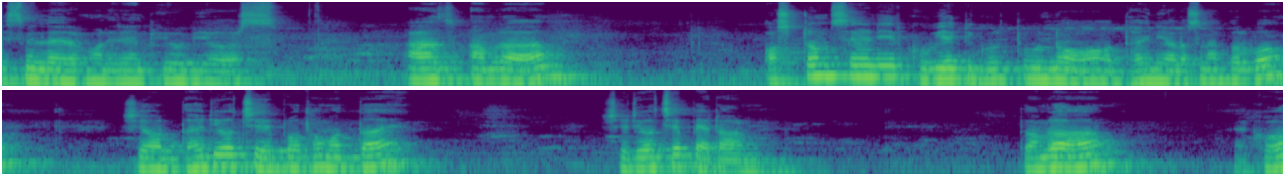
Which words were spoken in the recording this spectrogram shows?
বিসমিল্লাহ রহমান রহিম, প্রিয় ভিউয়ার্স আজ আমরা অষ্টম শ্রেণির খুবই একটি গুরুত্বপূর্ণ অধ্যায় নিয়ে আলোচনা করব। সে অধ্যায়টি হচ্ছে প্রথম অধ্যায়, সেটি হচ্ছে প্যাটার্ন তো আমরা এখন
